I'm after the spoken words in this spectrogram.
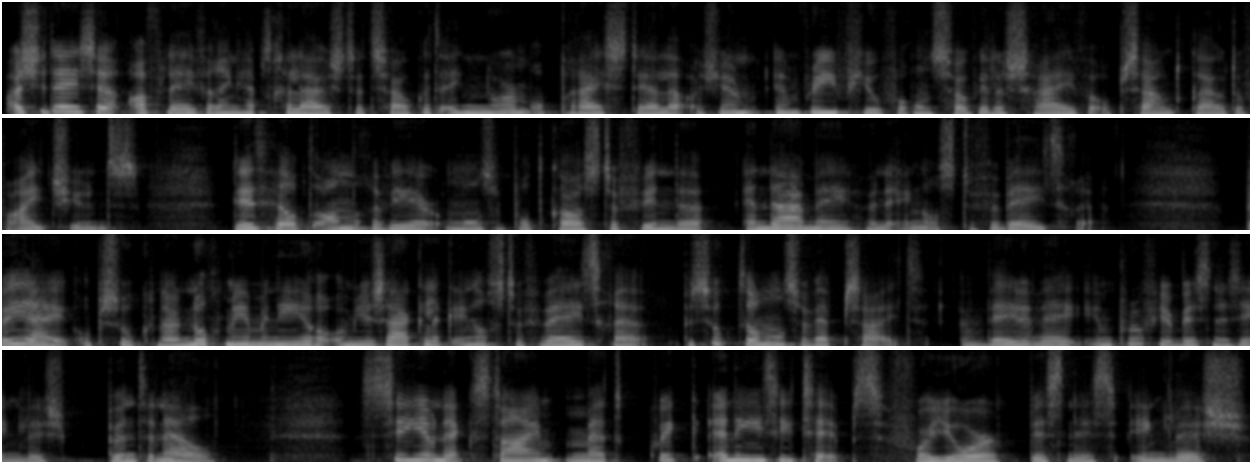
Als je deze aflevering hebt geluisterd, zou ik het enorm op prijs stellen als je een review voor ons zou willen schrijven op SoundCloud of iTunes. Dit helpt anderen weer om onze podcast te vinden en daarmee hun Engels te verbeteren. Ben jij op zoek naar nog meer manieren om je zakelijk Engels te verbeteren? Bezoek dan onze website www.improveyourbusinessenglish.nl. See you next time met quick and easy tips for your business English.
